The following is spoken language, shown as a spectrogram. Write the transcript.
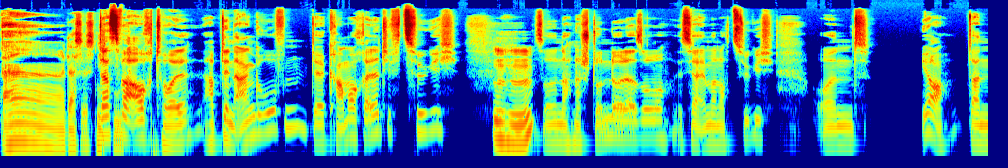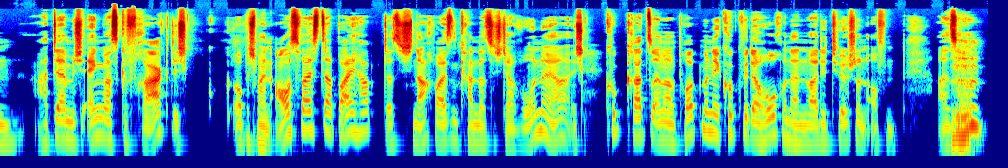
Ah, das ist nicht Das gut. war auch toll. Hab den angerufen, der kam auch relativ zügig. Mhm. So nach einer Stunde oder so, ist ja immer noch zügig. Und ja, dann hat er mich irgendwas gefragt, ich, ob ich meinen Ausweis dabei habe, dass ich nachweisen kann, dass ich da wohne. Ja, ich guck gerade so in mein Portemonnaie, guck wieder hoch und dann war die Tür schon offen. Also Mhm.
